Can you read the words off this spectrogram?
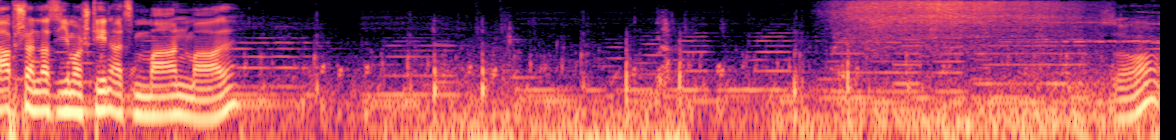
Grabstein lasse ich mal stehen als Mahnmal. So.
